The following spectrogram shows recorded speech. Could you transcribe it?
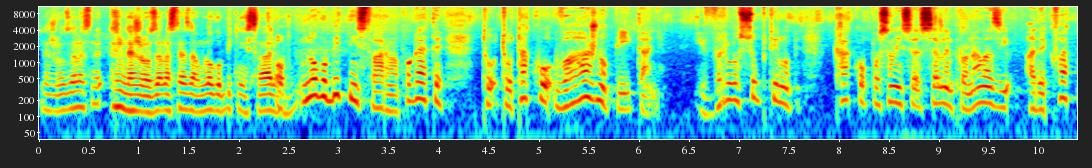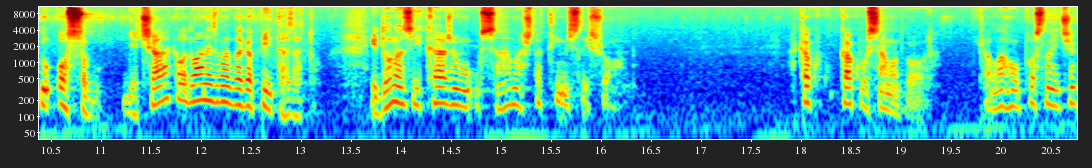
Nažalost, za nas ne, nažalost, ne znamo mnogo bitnijih stvari. O mnogo bitnijih stvarima. Pogledajte, to, to tako važno pitanje i vrlo subtilno kako poslanik sa Selem pronalazi adekvatnu osobu, dječaka od 12 godina da ga pita za to. I dolazi i kaže mu, Usama, šta ti misliš o ovom? A kako, kako Usama odgovara? Ka Allahov poslaniće,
